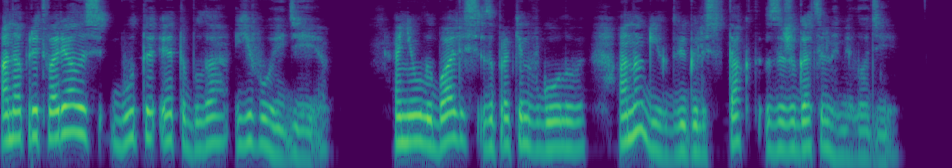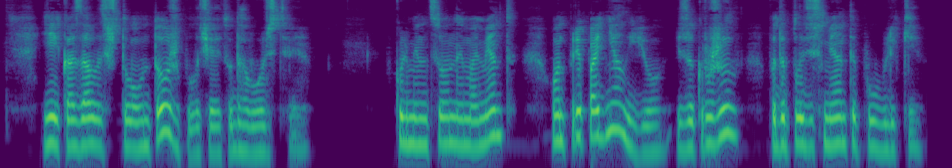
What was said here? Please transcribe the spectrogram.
она притворялась, будто это была его идея. Они улыбались, запрокинув головы, а ноги их двигались в такт с зажигательной мелодией. Ей казалось, что он тоже получает удовольствие. В кульминационный момент он приподнял ее и закружил под аплодисменты публики.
